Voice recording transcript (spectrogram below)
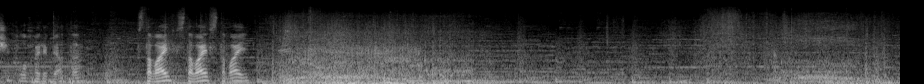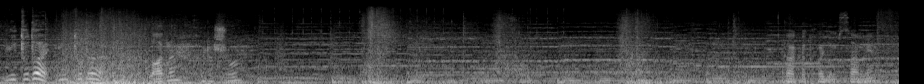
Очень плохо, ребята. Вставай, вставай, вставай. Не туда, не туда. Ладно, хорошо. Так, отходим сами.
